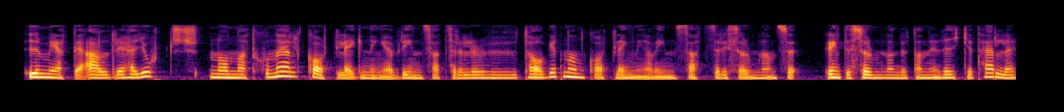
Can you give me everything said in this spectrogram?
i och med att det aldrig har gjorts någon nationell kartläggning över insatser eller överhuvudtaget någon kartläggning av insatser i Sörmland, så, eh, inte Sörmland utan i riket heller,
